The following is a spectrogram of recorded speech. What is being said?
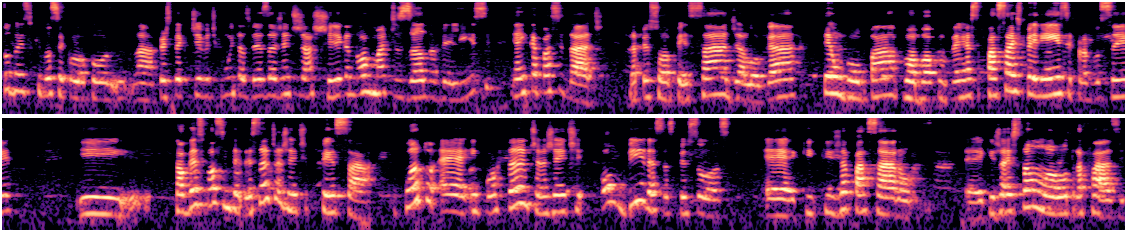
tudo isso que você colocou na perspectiva de que muitas vezes a gente já chega normatizando a velhice e a incapacidade da pessoa pensar, dialogar, ter um bom papo, uma boa conversa, passar a experiência para você. E talvez fosse interessante a gente pensar o quanto é importante a gente ouvir essas pessoas é, que, que já passaram, é, que já estão numa outra fase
